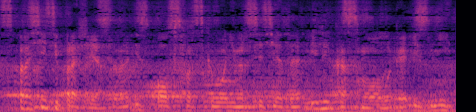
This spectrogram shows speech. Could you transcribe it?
Спросите профессора из Оксфордского университета или космолога из МИД.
